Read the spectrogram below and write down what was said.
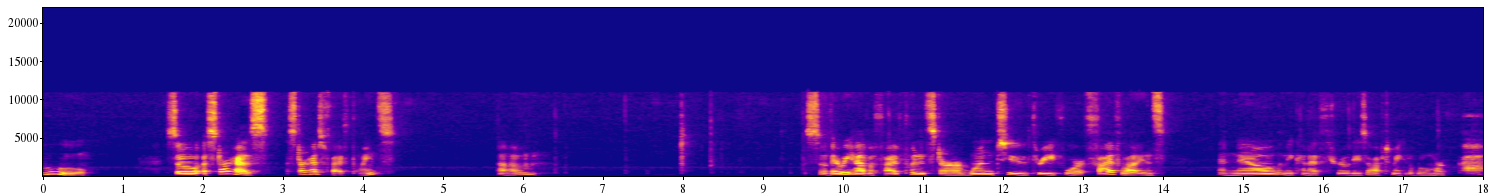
Ooh. So a star has a star has five points. Um, so there we have a five-pointed star. One, two, three, four, five lines. And now let me kind of throw these off to make it a little more.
